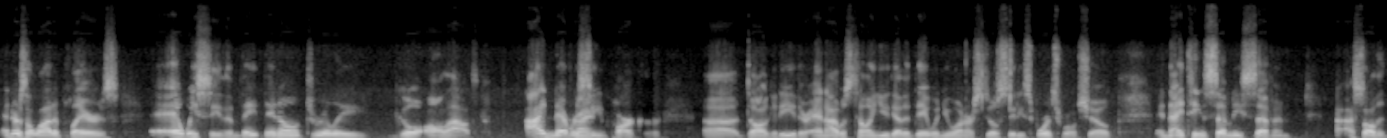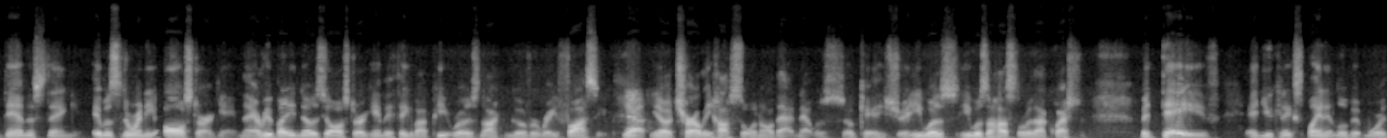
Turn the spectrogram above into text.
And there's a lot of players, and we see them. They they don't really go all out. I never right. seen Parker uh, dog it either. And I was telling you the other day when you were on our Steel City Sports World show, in 1977, I saw the damnedest thing. It was during the All Star game. Now everybody knows the All Star game. They think about Pete Rose knocking over Ray Fosse. Yeah. You know Charlie Hustle and all that, and that was okay. Sure, he was he was a hustler without question. But Dave, and you can explain it a little bit more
